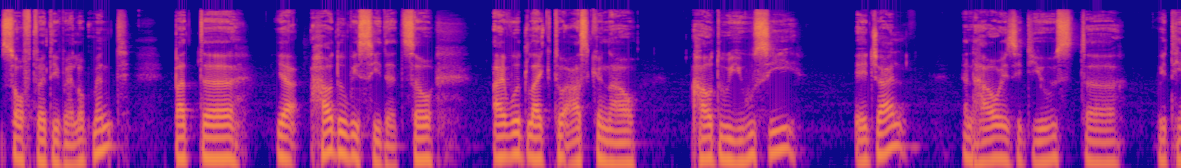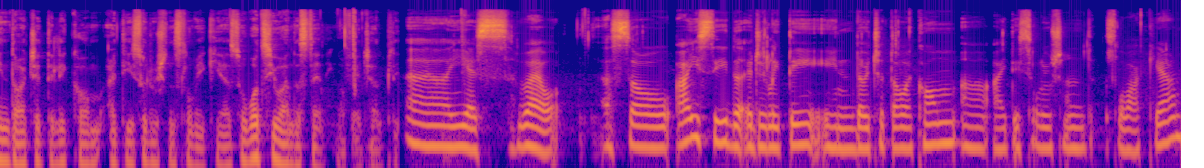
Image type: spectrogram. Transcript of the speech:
software development. But uh, yeah, how do we see that? So I would like to ask you now how do you see Agile? And how is it used uh, within Deutsche Telekom IT Solutions Slovakia? So, what's your understanding of agile, please? Uh, yes, well, uh, so I see the agility in Deutsche Telekom uh, IT Solutions Slovakia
